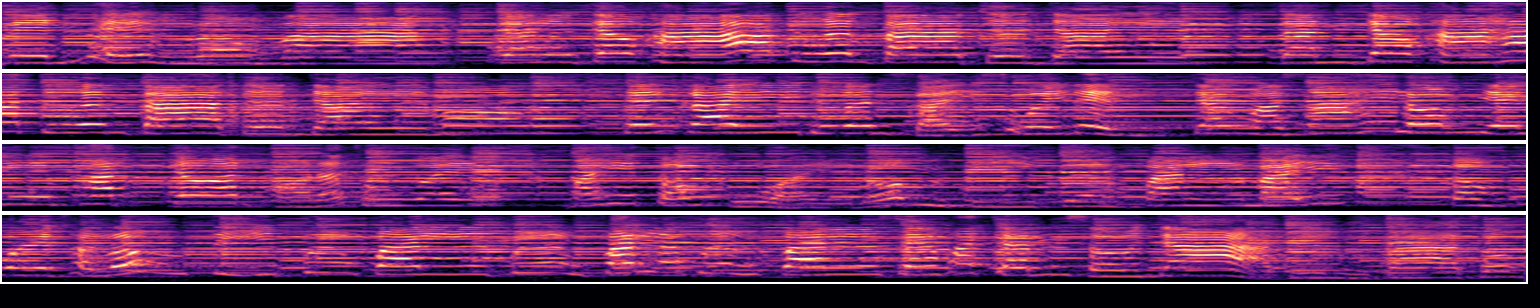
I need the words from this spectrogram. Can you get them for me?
เป็นเพลงรองมาจันเจ้าขาเตือนตาเตือนใจจันเจ้าขาเตือนตาเตือนใจมองเห็นไกลเดือนใสสวยเด่น จังหวะสายลมเย็นพัดยอดอ่อนระถวยใบต้องป่วยลมตีเปลืองปันใบต้องป่วยขลมตีเปลืองปันเปลืองปันและเปลืองปันแสงพระจันทร์ส่องจ้าถึงฟ้าส่ง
